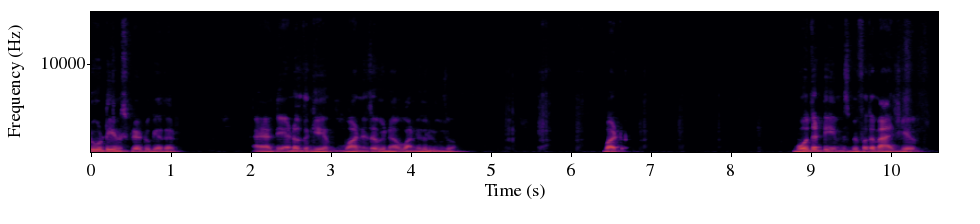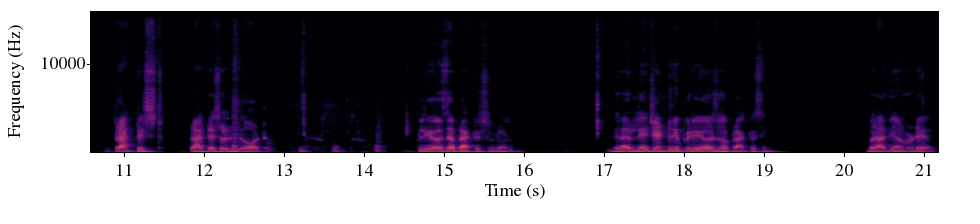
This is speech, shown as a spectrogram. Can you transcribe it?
Two teams play together, and at the end of the game, one is a winner, one is a loser. But both the teams before the match gave practiced, practiced a lot. Players have practiced a lot. There are legendary players who are practicing. But at the end of the day,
